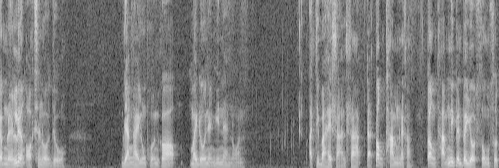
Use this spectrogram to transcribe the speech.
ดำเนินเรื่องออกโฉนดอยู่ ยังไงลุงพลก็ไม่โดนอย่างนี้แน่นอน อธิบายให้ศาลทราบ แต่ต้องทำนะครับ ต้องทำนี่เป็นประโยชน์สูงสุด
